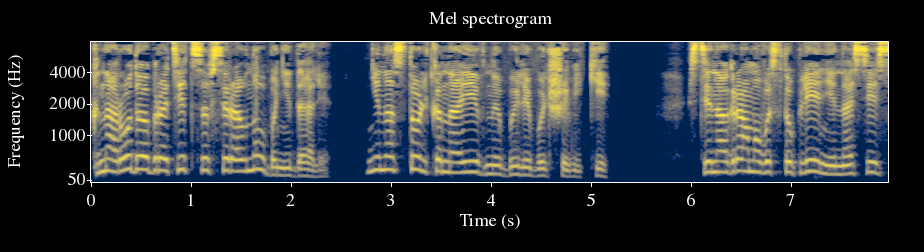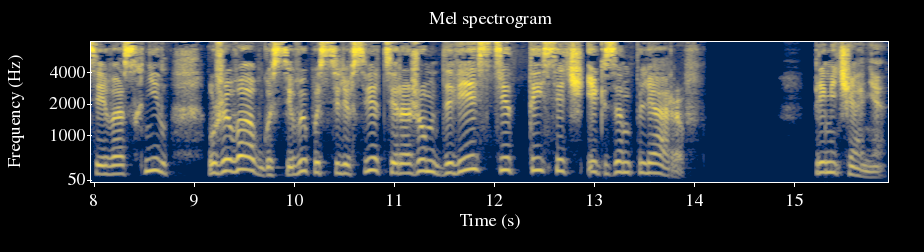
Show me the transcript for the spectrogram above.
К народу обратиться все равно бы не дали. Не настолько наивны были большевики. Стенограмму выступлений на сессии «Восхнил» уже в августе выпустили в свет тиражом 200 тысяч экземпляров. Примечание.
